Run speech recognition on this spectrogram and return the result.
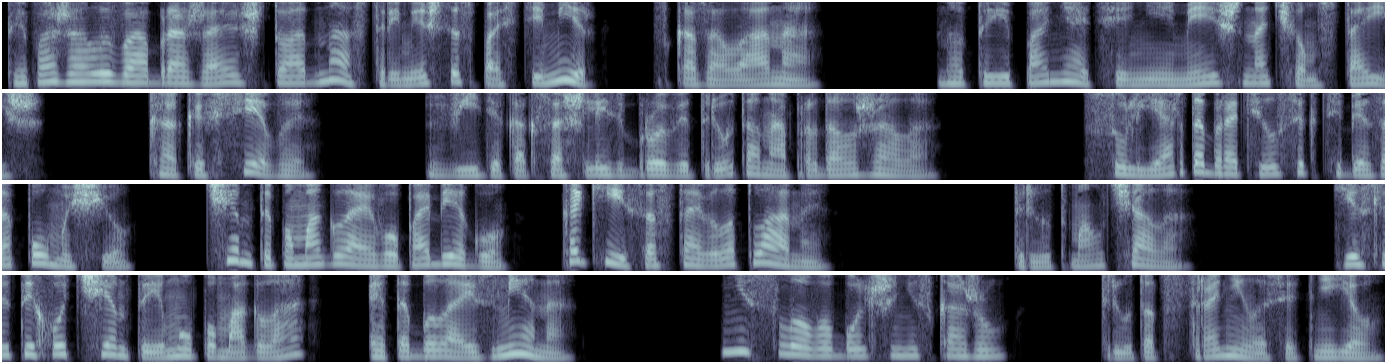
«Ты, пожалуй, воображаешь, что одна стремишься спасти мир», — сказала она. «Но ты и понятия не имеешь, на чем стоишь. Как и все вы, Видя, как сошлись брови Трют, она продолжала. «Сульярд обратился к тебе за помощью. Чем ты помогла его побегу? Какие составила планы?» Трют молчала. «Если ты хоть чем-то ему помогла, это была измена». «Ни слова больше не скажу». Трют отстранилась от нее.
